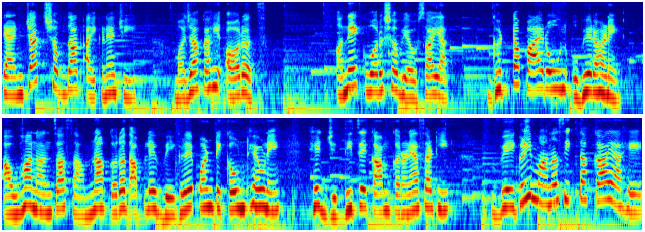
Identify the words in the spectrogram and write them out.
त्यांच्याच शब्दात ऐकण्याची मजा काही औरच. अनेक वर्ष व्यवसायात घट्ट पाय रोवून उभे राहणे आव्हानांचा सामना करत आपले वेगळेपण टिकवून ठेवणे हे जिद्दीचे काम करण्यासाठी वेगळी मानसिकता काय आहे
